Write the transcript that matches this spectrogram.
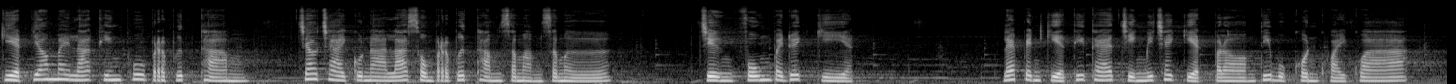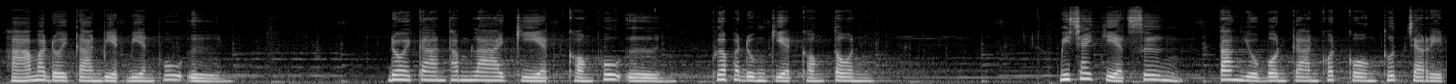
เกียรติย่อมไม่ละทิ้งผู้ประพฤติธรรม เจ้าชายกุณาละทรงประพฤติธรรมสม่ำเสมอ จึงฟุ้งไปด้วยเกียรติ และเป็นเกียรติที่แท้จริงไม่ใช่เกียรติปลอมที่บุคคลไขว่คว้า หามาโดยการเบียดเบียนผู้อื่น โดยการทำลายเกียรติของผู้อื่น เพื่อพดุงเกียรติของตนมิใช่เกียรติซึ่งตั้งอยู่บนการคดโกงทุจริต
